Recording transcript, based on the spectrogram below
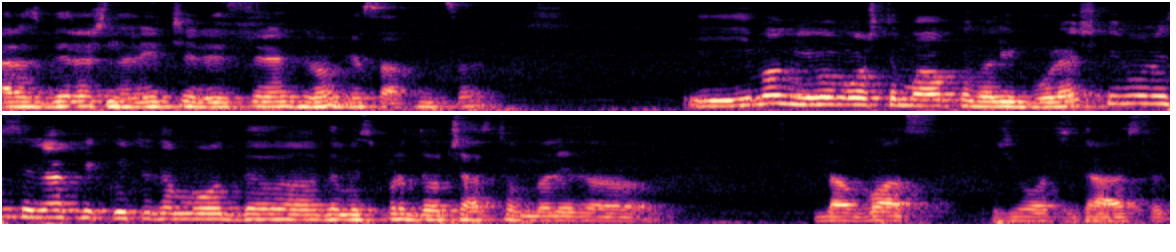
Разбираш, нали, че наистина е било касапница. И имам, имам още малко нали, болешки, но не са някакви, които да могат да, да ме спрат да участвам нали, на, на власт. Живот и здраве след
